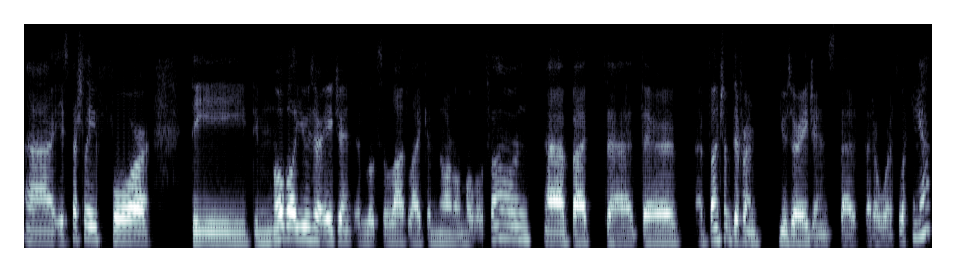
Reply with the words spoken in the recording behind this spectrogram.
uh, especially for the, the mobile user agent. It looks a lot like a normal mobile phone, uh, but uh, there are a bunch of different user agents that, that are worth looking at.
